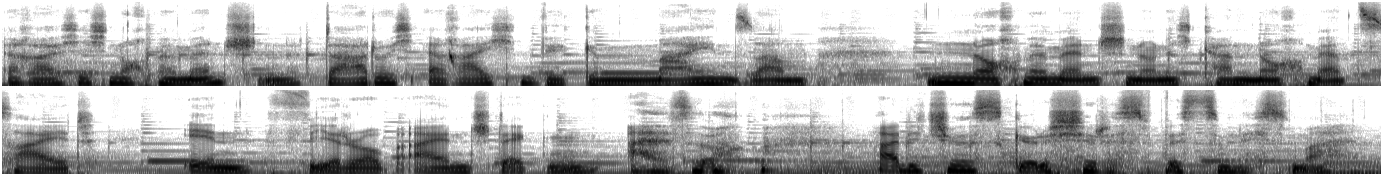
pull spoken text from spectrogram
erreiche ich noch mehr Menschen. Dadurch erreichen wir gemeinsam noch mehr Menschen und ich kann noch mehr Zeit in Feardrop einstecken. Also, Hadi tschüss, görüşürüz, bis zum nächsten Mal.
